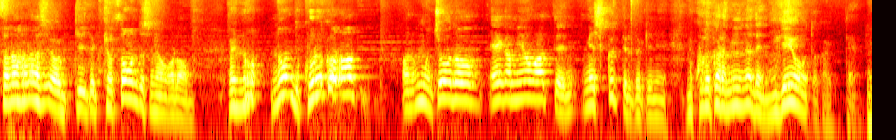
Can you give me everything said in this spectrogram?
その話を聞いてきょとんとしながら「えななんでこれからあのもうちょうど映画見終わって飯食ってる時にもうこれからみんなで逃げようとか言って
